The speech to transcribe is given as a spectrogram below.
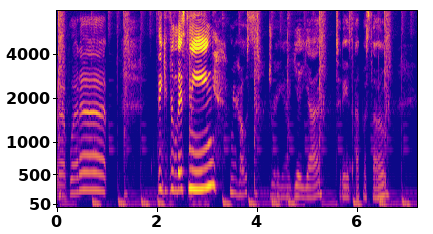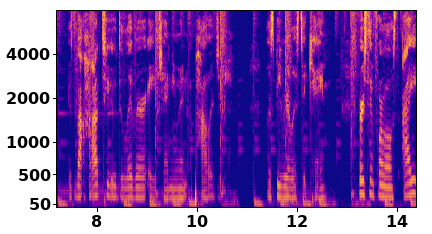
What up? What up? Thank you for listening. I'm your host, Drea. Yeah, yeah. Today's episode is about how to deliver a genuine apology. Let's be realistic, Kay. First and foremost, I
